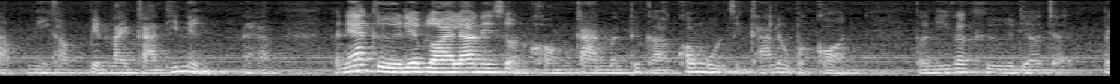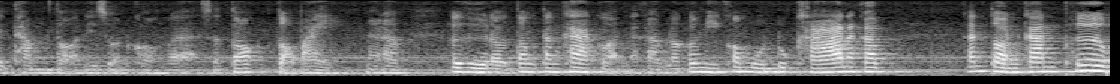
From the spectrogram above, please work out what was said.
กลับนี่ครับเป็นรายการที่หนึ่งนะครับตอนนี้คือเรียบร้อยแล้วในส่วนของการบันทึกข้อมูลสินค้าและอุปกรณ์ ตัวนี้ก็คือเดี๋ยวจะไปทำต่อในส่วนของสต็อกต่อไปนะครับ ก็คือเราต้องตั้งค่าก่อนนะครับ แล้วก็มีข้อมูลลูกค้านะครับ ขั้นตอนการเพิ่ม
